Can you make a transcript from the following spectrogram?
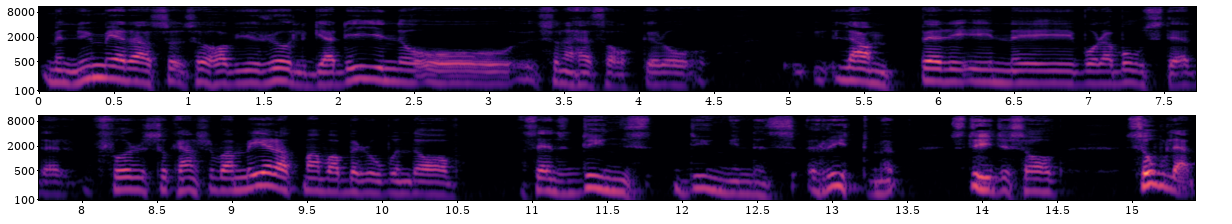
Men numera så, så har vi ju rullgardin och, och sådana här saker och lampor inne i våra bostäder. Förr så kanske det var mer att man var beroende av, alltså ens dygns, dygnens rytm styrdes av solen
